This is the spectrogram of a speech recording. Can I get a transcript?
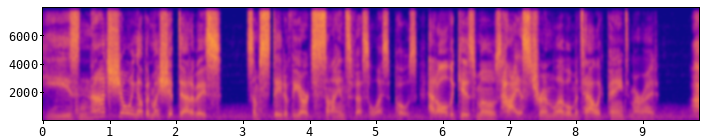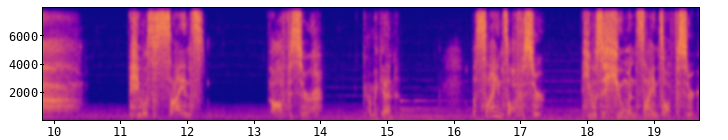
He's not showing up in my ship database. Some state of the art science vessel, I suppose. Had all the gizmos, highest trim level, metallic paint, am I right? he was a science officer. Come again? A science officer. He was a human science officer.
